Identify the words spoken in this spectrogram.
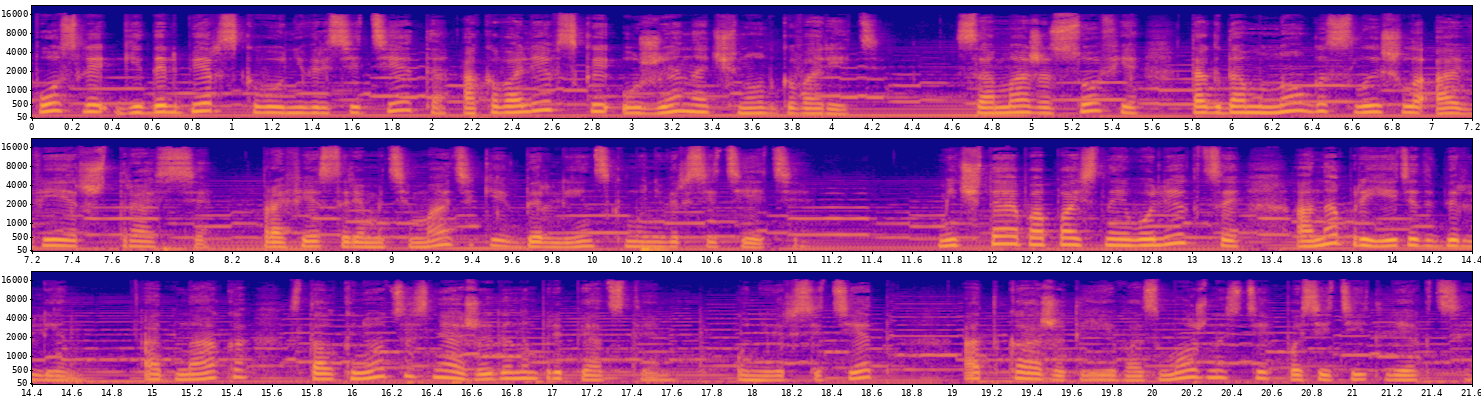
После Гейдельбергского университета о Ковалевской уже начнут говорить. Сама же Софья тогда много слышала о Вейерштрассе, профессоре математики в Берлинском университете. Мечтая попасть на его лекции, она приедет в Берлин. Однако столкнется с неожиданным препятствием. Университет откажет ей возможности посетить лекции.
